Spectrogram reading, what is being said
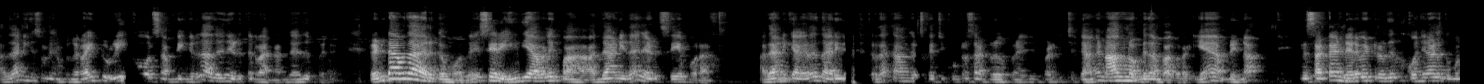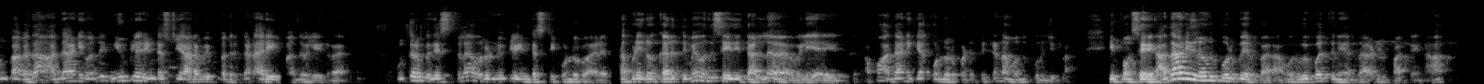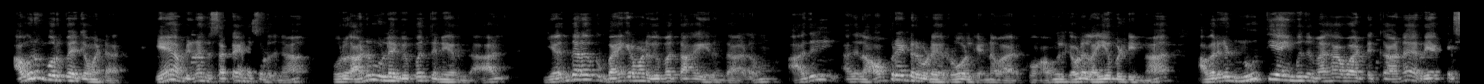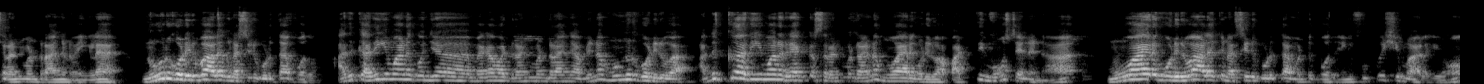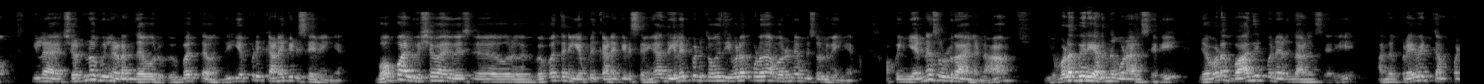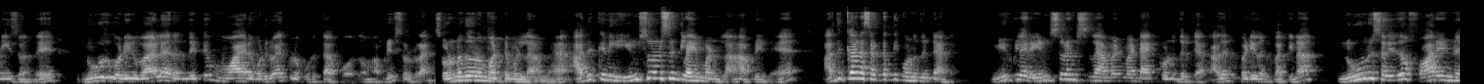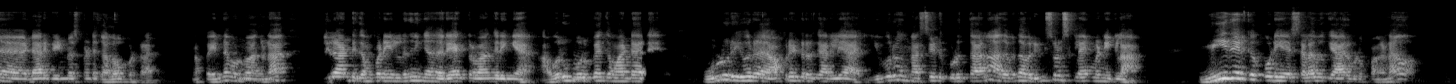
அதுதான் நீங்க சொல்லுங்க ரைட் டு ரீகோர்ஸ் அப்படிங்கிறது அது வந்து எடுத்துடுறாங்க. அந்த இது போயிட்டு. ரெண்டாவதா இருக்கும் போது சரி இந்தியாவில் இப்ப அதானி தான் இதை எடுத்து செய்ய போறாங்க அதானிக்காக தான் இதை அறிவிச்சிருக்கிறதா காங்கிரஸ் கட்சி குற்றச்சாட்டு படிச்சிருக்காங்க நாங்களும் அப்படிதான் பாக்குறோம். ஏன் அப்படின்னா இந்த சட்டம் நிறைவேற்றுவதற்கு கொஞ்ச நாளுக்கு முன்பாக தான் அதானி வந்து நியூக்ளியர் இண்டஸ்ட்ரி ஆரம்பிப்பதற்கான அறிவிப்பு வந்து வெளியிடுறாரு. உத்தரப்பிரதேசத்துல அவர் நியூக்ளியர் இண்டஸ்ட்ரி கொண்டு வருவாரு அப்படிங்கிற ஒரு கருத்துமே வந்து செய்தித்தாள்ல வெளியே இருக்கு. அப்போ அதானிக்காக கொண்டு வரப்பட்ட திட்டம் நம்ம வந்து புரிஞ்சுக்கலாம். இப்போ சரி அதானி இதுல வந்து பொறுப்பேற்பாரா? ஒரு விபத்து நேர்ந்தா அப்படின்னு பாத்தீங்கன்னா அவரும் பொறுப்பேற்க மாட்டார். ஏன் அப்படின்னா இந்த சட்டம் என்ன சொல்லுதுன்னா ஒரு அணு உலை விபத்து நேர்ந்தால் எந்த அளவுக்கு பயங்கரமான விபத்தாக இருந்தாலும் அதில் அதுல ஆபரேட்டருடைய ரோல் என்னவா இருக்கும்? அவங்களுக்கு எவ்வளவு லையபிலிட்டின்னா அவர்கள் நூத்தி ஐம்பது மெகாவாட்டுக்கான ரியாக்டர்ஸ் ரன் பண்றாங்கன்னு வைங்களேன். நூறு கோடி ரூபாய் அளவுக்கு நஷ்டம் கொடுத்தா போதும். அதுக்கு அதிகமான கொஞ்சம் மெகாவாட் ரன் பண்றாங்க அப்படின்னா முந்நூறு கோடி ரூபாய். அதுக்கு அதிகமான ரியாக்டர்ஸ் ரன் பண்றாங்கன்னா மூவாயிரம் கோடி ரூபாய். அட் தி மோஸ்ட் என்னன்னா மூவாயிரம் கோடி ரூபாய் அளவுக்கு நஷ்டீடு கொடுத்தா மட்டும் போதும். நீங்க ஃபுக்குஷிமாலையும் இல்ல செர்னோபில் நடந்த ஒரு விபத்தை வந்து எப்படி கணக்கீடு செய்வீங்க? போபால் விஷவாயு விஸ்- ஒரு விபத்தை நீங்க எப்படி கணக்கீடு செய்வீங்க? அந்த இழப்பீடு தொகுதி இவ்வளவு கூட தான் வரும்னு எப்படி சொல்லுவீங்க? அப்ப இங்க என்ன சொல்றாங்கன்னா எவ்வளவு பேர் இறந்து போனாலும் சரி எவ்வளவு பாதிப்பு இருந்தாலும் சரி அந்த பிரைவேட் கம்பெனிஸ் வந்து நூறு கோடி ரூபாயில இருந்துட்டு மூவாயிரம் கோடி ரூபாய்க்குள்ள கொடுத்தா போதும் அப்படின்னு சொல்றாங்க. சொன்னதோடு மட்டும் இல்லாம அதுக்கு நீங்க இன்சூரன்ஸும் கிளைம் பண்ணலாம் அப்படின்னு அதுக்கான சட்டத்தை கொண்டு வந்துட்டாங்க. நியூக்ளியர் இன்சூரன்ஸ் அமெண்ட்மெண்ட் ஆக்ட் கொண்டு வந்திருக்காங்க. அதன்படி வந்து பாத்தீங்கன்னா நூறு சதவீதம் ஃபாரின் டைரக்ட் இன்வெஸ்ட்மெண்ட்டுக்கு அலோவ் பண்றாங்க. அப்ப என்ன பண்ணுவாங்கன்னா வெளிநாட்டு கம்பெனில இருந்து நீங்க அந்த ரியாக்டர் வாங்குறீங்க. அவரும் பொறுப்பேற்க மாட்டாரு. உள்ளூர் இவர் ஆபரேட்டர் இருக்காரு இல்லையா? இவரும் நஷ்டீடு கொடுத்தாலும் அதை வந்து அவர் இன்சூரன்ஸ் கிளைம் பண்ணிக்கலாம். மீதி இருக்கக்கூடிய செலவுக்கு யார் கொடுப்பாங்கன்னா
